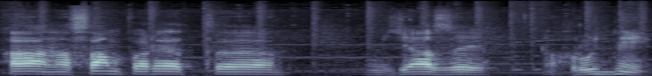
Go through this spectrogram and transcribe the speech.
а насамперед е, м'язи грудні.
